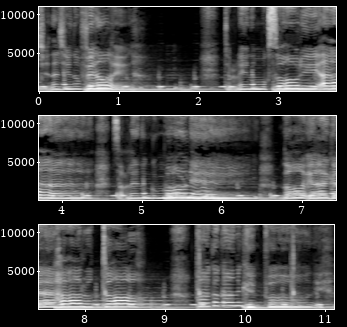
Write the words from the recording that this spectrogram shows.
진해지는 feeling 들리는 목소리에 설레는 good morning 너에게 하루 더 다가가는 기분이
